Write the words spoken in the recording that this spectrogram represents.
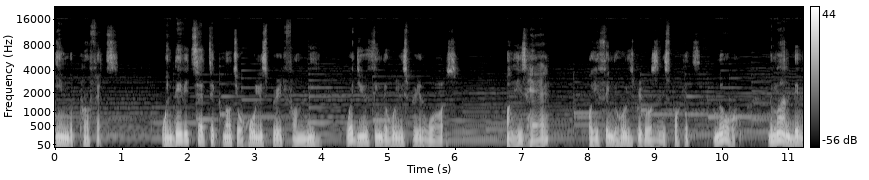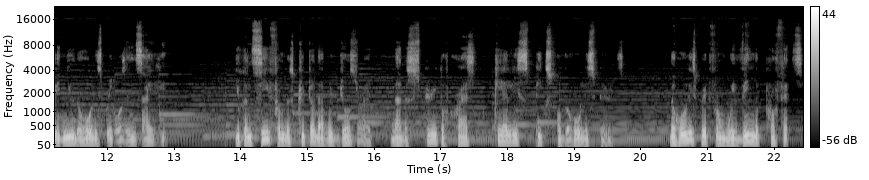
in the prophets. When David said, Take not your Holy Spirit from me, where do you think the Holy Spirit was? On his hair? Or you think the Holy Spirit was in his pockets? No. The man David knew the Holy Spirit was inside him. You can see from the scripture that we've just read that the Spirit of Christ clearly speaks of the Holy Spirit. The Holy Spirit from within the prophets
